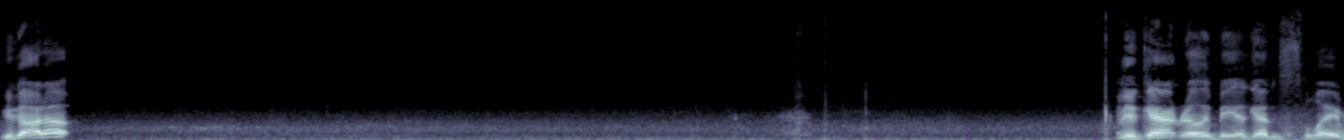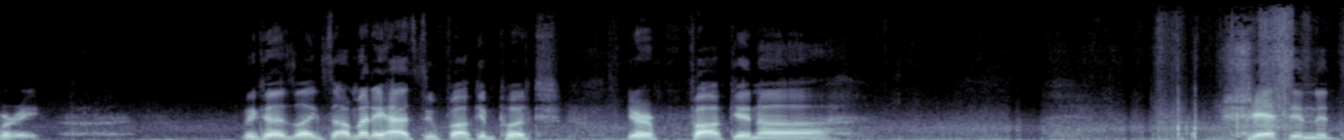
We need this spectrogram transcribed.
you got up. You can't really be against slavery. Because, like, somebody has to fucking put your fucking uh shit in its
